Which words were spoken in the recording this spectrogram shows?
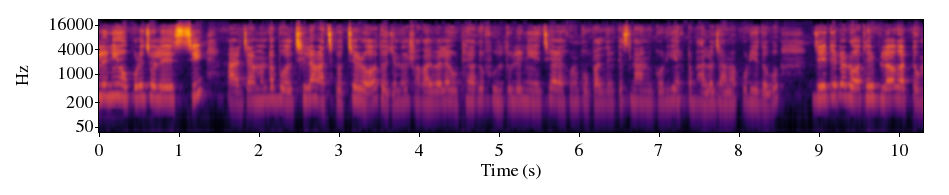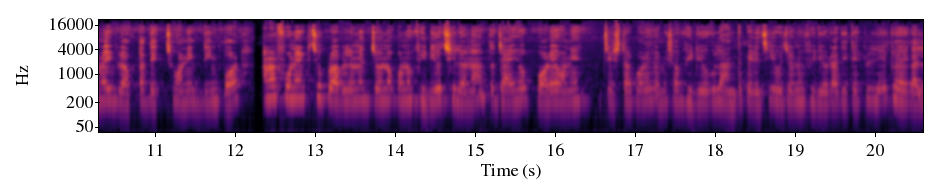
তুলে নিয়ে ওপরে চলে এসেছি। আর যেমনটা বলছিলাম, আজকে হচ্ছে রথ, ওই জন্য সকালবেলায় উঠে আগে ফুল তুলে নিয়েছি। আর এখন গোপালদেরকে স্নান করিয়ে একটা ভালো জামা পরিয়ে দেবো। যেহেতু এটা রথের ব্লগ আর তোমরা এই ব্লগটা দেখছ অনেক দিন পর, আমার ফোনের কিছু প্রবলেমের জন্য কোনো ভিডিও ছিল না। তো যাই হোক, পরে অনেক চেষ্টার পরে আমি সব ভিডিওগুলো আনতে পেরেছি। ওই জন্য ভিডিওটা দিতে একটু লেট হয়ে গেল।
